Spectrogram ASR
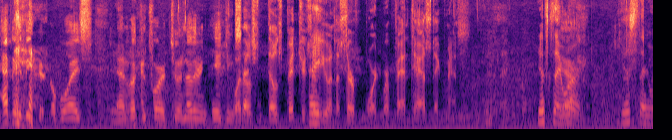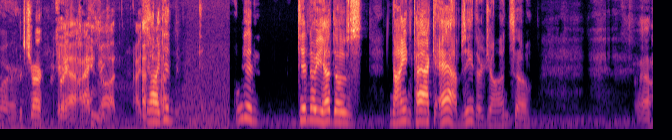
Happy to be here, though, boys, and looking forward to another engaging Well, those session. those pictures Hey. of you on the surfboard were fantastic, man. Yes they Yeah. were. Yes they were. The shark was right Yeah, I behind me. saw it. I Yeah, saw I didn't we didn't didn't know you had those nine pack abs either, John. So Well,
